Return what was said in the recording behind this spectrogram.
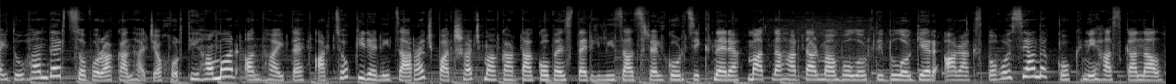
Այդուհանդերձ սովորական հաճախորդի համար անհայտ է, արդյոք իրենից առաջ պատշաճ մակարդակով են ստերիլիզացրել գործիքները։ Մատնահարտարման ոլորտի բլոգեր Արաքս Պողոսյանը կոգնի հասկանալ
